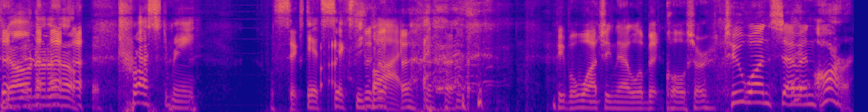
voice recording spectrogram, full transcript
no, no, no, no. Trust me, 65. it's 65. People watching that a little bit closer. They 217. are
